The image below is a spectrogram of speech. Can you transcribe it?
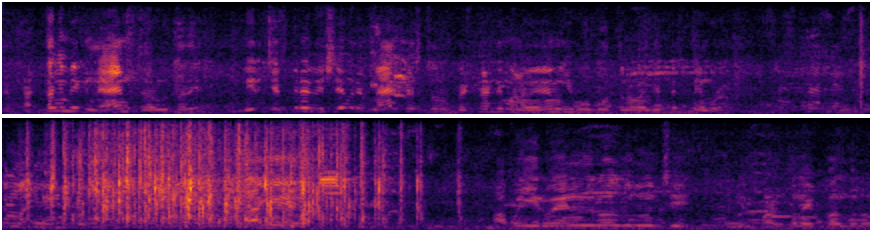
రేపు ఖచ్చితంగా మీకు న్యాయం జరుగుతుంది. మీరు చెప్పిన విషయం రేపు మేనిఫెస్టోలో పెట్టండి మనం ఏమి ఇవ్వబోతున్నాం అని చెప్పేసి మేము కూడా అలాగే పాపం ఇరవై ఎనిమిది రోజుల నుంచి మీరు పడుతున్న ఇబ్బందులు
